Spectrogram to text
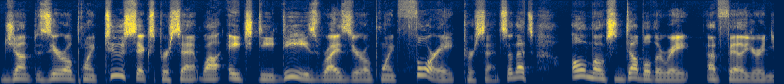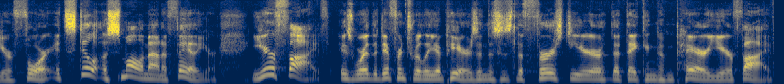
jump 0.26%, while HDDs rise 0.48%. So that's almost double the rate of failure in year four. It's still a small amount of failure. Year five is where the difference really appears, and this is the first year that they can compare year five.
